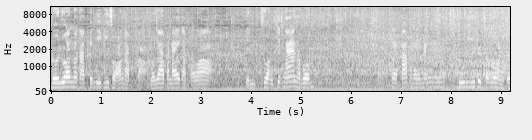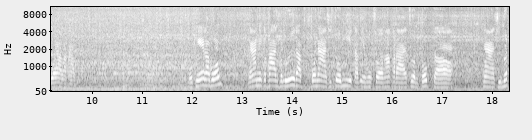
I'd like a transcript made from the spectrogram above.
โดยรวมนะครับ เป็น EP 2ครับกะบ่ยากปานใดครับเพราะว่าเป็นช่วงเก็บงานครับผม แค่ปรับให้มันดูดีขึ้นสักหน่อยตัวละครับ โอเคครับผม งานนี้ก็ผ่านสลุยครับโบนาสิจมอีกครับ M62 ครับก็ได้ส่วนครบก็ งานสิมด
